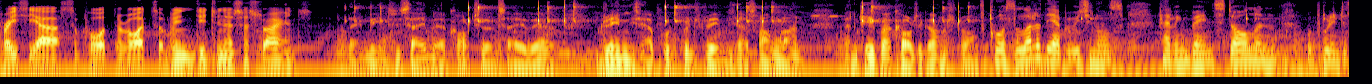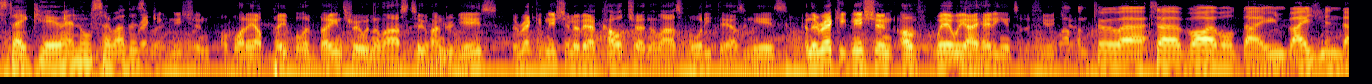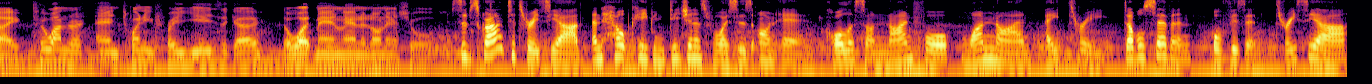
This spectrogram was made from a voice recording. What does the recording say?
3CR support the rights of Indigenous Australians. They mean to save our culture and save our dreams, our footprints, dreams, our songline, and keep our culture going strong. Of course, a lot of the Aboriginals, having been stolen, were put into state care, and also others were. recognition of what our people have been through in the last 200 years, the recognition of our culture in the last 40,000 years, and the recognition of where we are heading into the future. Welcome to uh, Survival Day, Invasion Day. 223 years ago, the white man landed on our shores. Subscribe to 3CR and help keep Indigenous voices on air. Call us on 94198377 or visit 3cr.org.au.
